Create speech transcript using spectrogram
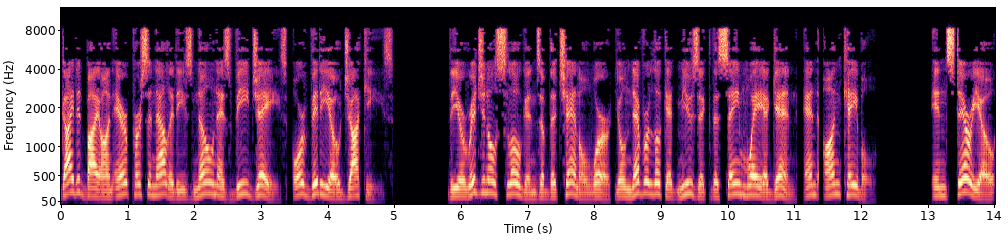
guided by on-air personalities known as VJs or video jockeys the original slogans of the channel were You'll never look at music the same way again, and On Cable. In stereo,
